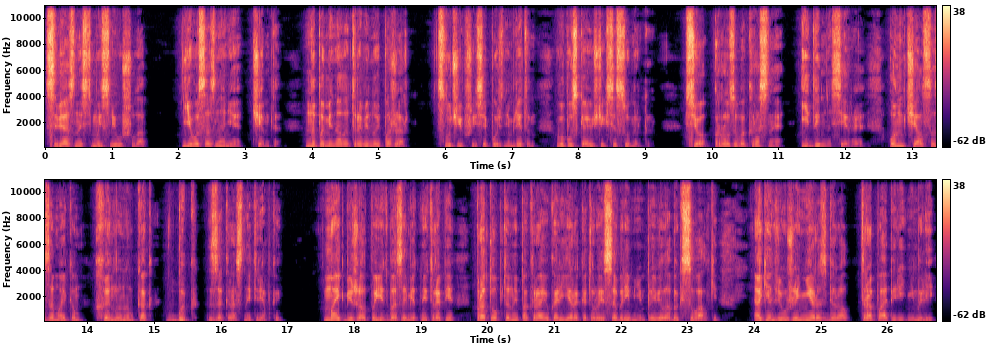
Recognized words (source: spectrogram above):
Связность мысли ушла. Его сознание чем-то напоминало травяной пожар, случившийся поздним летом в выпускающихся сумерках. Все розово-красное и дымно-серое. Он мчался за Майком Хенлоном, как бык за красной тряпкой. Майк бежал по едва заметной тропе, протоптанной по краю карьера, которая со временем привела бы к свалке, а Генри уже не разбирал, тропа перед ним или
